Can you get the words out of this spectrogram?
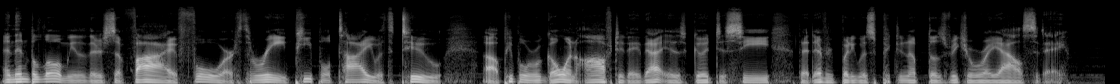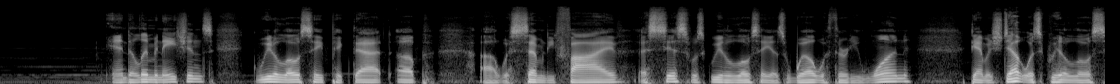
And then below me, there's a five, four, three people tied with two. Uh, people were going off today. That is good to see that everybody was picking up those victory royales today. And eliminations, Guido Lose picked that up uh, with 75. Assists was Guido Lose as well with 31. Damage dealt was Guido Lose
